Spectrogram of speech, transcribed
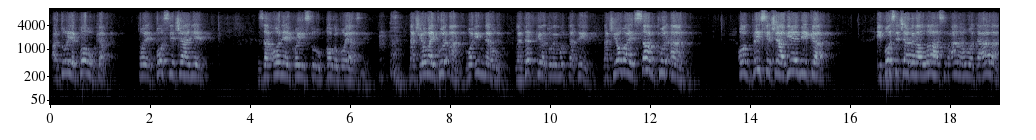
A to je pouka, to je posjećanje za one koji su bogobojazni. Znači ovaj Kur'an وَإِنَّهُ لَتَذْكِرَةُ لِلْمُتَّقِينَ Znači ovaj sav Kur'an on prisjeća vjernika i posjeća ga na Allaha subhanahu wa ta'ala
